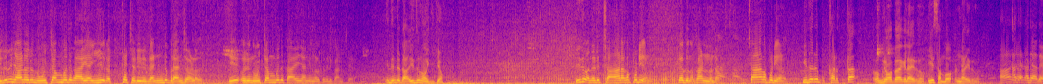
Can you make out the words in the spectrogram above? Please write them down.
ഇതിൽ ഞാനൊരു നൂറ്റമ്പത് കായ ഈ ഒരൊറ്റ ചെടിയിൽ രണ്ട് ബ്രാഞ്ചാണ് ഉള്ളത് ഈ ഒരു നൂറ്റമ്പത് കായ ഞാൻ നിങ്ങൾക്ക് ഇതിൽ കാണിച്ചു തരാം. ഇതിന്റെ ഇതാ ഇത് നോക്കിക്കോ. ഇത് വന്നിട്ട് ചാണകപ്പൊടിയാണ്. കേൾക്കുന്നു കാണുന്നുണ്ടോ? ചാണകപ്പൊടിയാണ്. ഇതൊരു കറുത്ത ഗ്രോ ബാഗിലായിരുന്നു ഈ സംഭവം ഉണ്ടായിരുന്നു അതെ അതെ അതെ.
